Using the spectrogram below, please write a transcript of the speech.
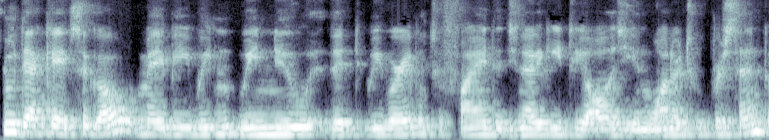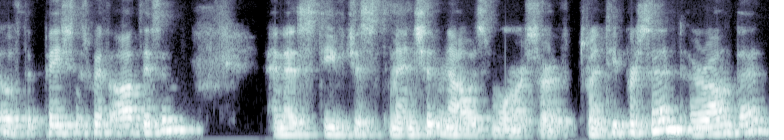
two decades ago, maybe we we knew that we were able to find the genetic etiology in one or two percent of the patients with autism, and as Steve just mentioned, now it's more sort of twenty percent around that.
